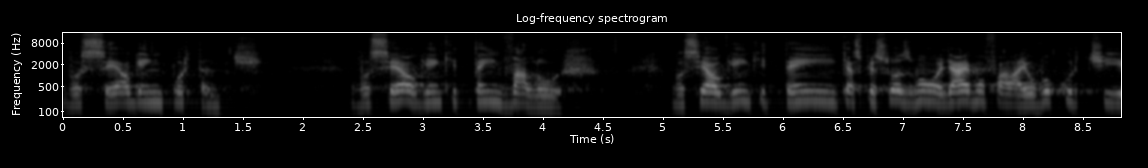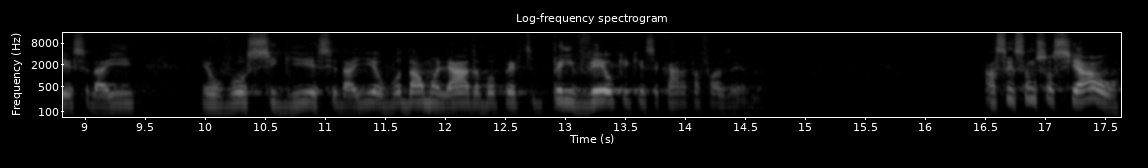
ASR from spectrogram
Você é alguém importante. Você é alguém que tem valor. Você é alguém que tem que as pessoas vão olhar e vão falar: "Eu vou curtir esse daí, eu vou seguir esse daí, eu vou dar uma olhada, vou ver o que, que esse cara está fazendo. A ascensão social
